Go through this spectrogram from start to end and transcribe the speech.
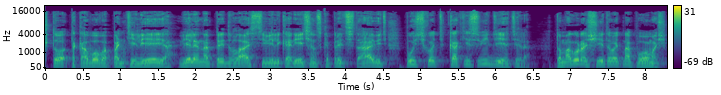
что такового Пантелея велено пред властью Великореченска представить, пусть хоть как и свидетеля, то могу рассчитывать на помощь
